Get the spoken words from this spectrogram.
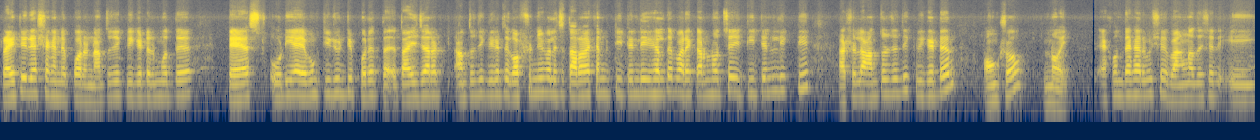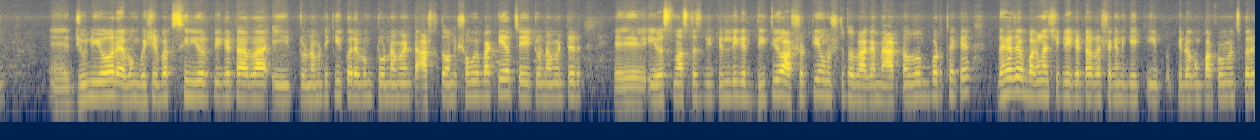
ক্রাইটেরিয়া সেখানে পড়ে না। আন্তর্জাতিক ক্রিকেটের মধ্যে টেস্ট ওডিয়া এবং টি টোয়েন্টি পরে তাই যারা আন্তর্জাতিক ক্রিকেট থেকে অপশন নিয়ে ফেলেছে তারা এখানে টি টেন লিগ খেলতে পারে। কারণ হচ্ছে এই টি টেন লিগটি আসলে আন্তর্জাতিক ক্রিকেটের অংশ নয়। এখন দেখার বিষয় বাংলাদেশের এই জুনিয়র এবং বেশিরভাগ সিনিয়র ক্রিকেটাররা এই টুর্নামেন্টে কি করে এবং টুর্নামেন্ট আসতে অনেক সময় বাকি আছে। এই টুর্নামেন্টের ইউএস মাস্টার্স টি লিগের দ্বিতীয় আসরটি অনুষ্ঠিত হবে আগামী আট নভেম্বর থেকে। দেখা যাক বাংলাদেশি ক্রিকেটাররা সেখানে গিয়ে কি, কীরকম পারফরমেন্স করে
